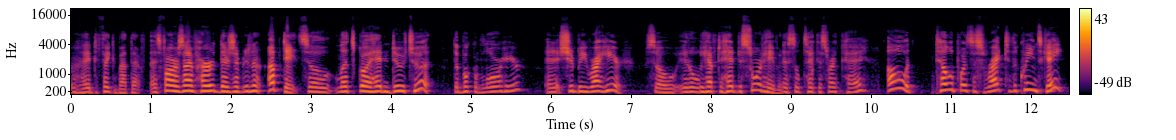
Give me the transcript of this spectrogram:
I had to think about that. As far as I've heard, there's been an update, so let's go ahead and do it to it. The Book of Lore here, and it should be right here. So it'll we have to head to Swordhaven. This will take us right. Okay. Oh, it teleports us right to the Queen's Gate.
